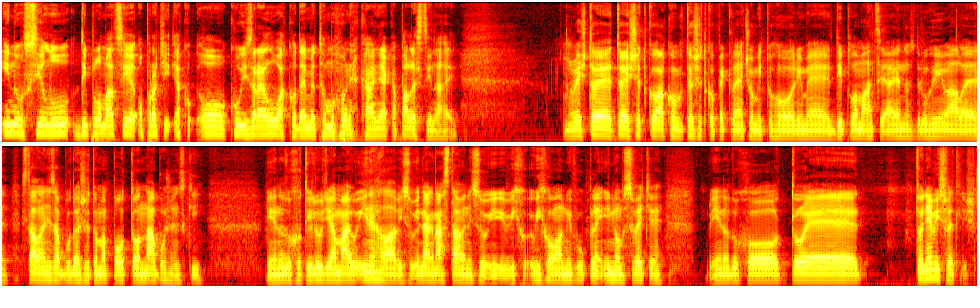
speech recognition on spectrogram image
inú silu diplomácie oproti ako, o, ku Izraelu, ako dajme tomu nejaká, nejaká Palestina. Hej. Vieš, to je, to, je všetko, ako, to je všetko pekné, čo my tu hovoríme, diplomácia jedno s druhým, ale stále nezabúda, že to má potom náboženský. Jednoducho tí ľudia majú iné hlavy, sú inak nastavení, sú vychovaní v úplne inom svete. Jednoducho to je... To nevysvetlíš.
